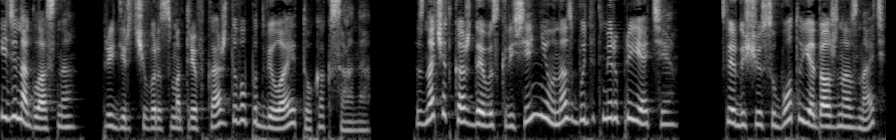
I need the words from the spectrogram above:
«Единогласно», — придирчиво рассмотрев каждого, подвела итог Оксана. Значит, каждое воскресенье у нас будет мероприятие. В следующую субботу я должна знать,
